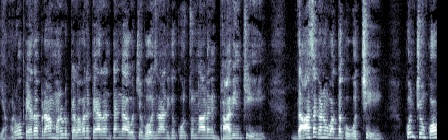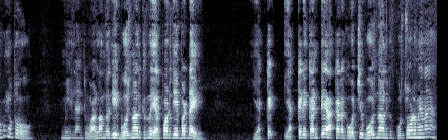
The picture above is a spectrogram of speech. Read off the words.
ఎవరో పేద బ్రాహ్మణుడు పిలవని పేరంటంగా వచ్చి భోజనానికి కూర్చున్నాడని భావించి దాసగణం వద్దకు వచ్చి కొంచెం కోపముతో మీలాంటి వాళ్ళందరికీ భోజనాల కింద ఏర్పాటు చేయబడ్డాయి. ఎక్క ఎక్కడికంటే అక్కడకు వచ్చి భోజనానికి కూర్చోవడమేనా?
